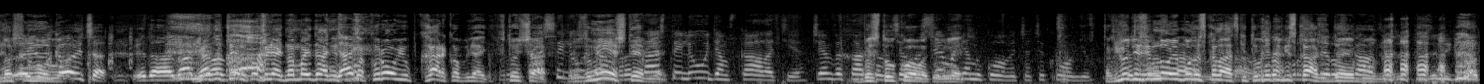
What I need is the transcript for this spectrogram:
На всю голову. Януковича, я нагадав, Я нагадав. дитинку, блядь, на Майдані Я- сука, коров'ю харкав, блядь, в той час. Розкажте людям, Розумієш ти, блядь? розкажте людям в скалаті. Чим ви харкали? Безтолково Чи ти, грошима блядь. Януковича, чи кров'ю? Так люди зі мною були скалацькі, то вони тобі скажуть, де я був. блядь.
